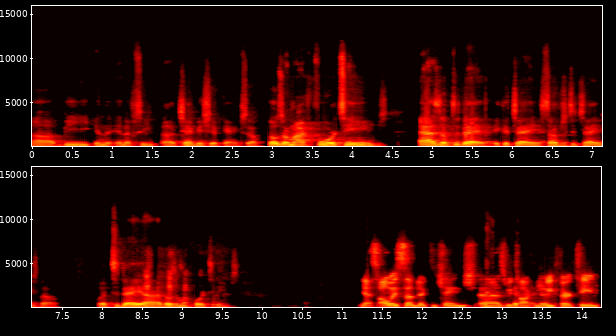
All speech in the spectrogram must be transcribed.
uh, be in the NFC uh, Championship game. So those are my four teams as of today. It could change, subject to change though. But today, uh, those are my four teams. Yes, always subject to change uh, as we talk in week 13.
